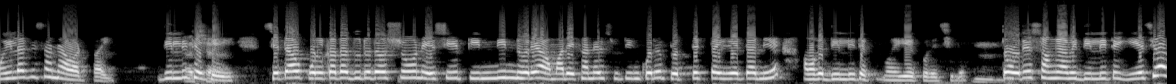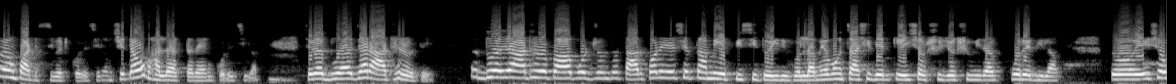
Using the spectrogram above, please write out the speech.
মহিলা কিষাণ অ্যাওয়ার্ড পাই। দিল্লি আচ্ছা। থেকেই। সেটাও কলকাতা দূরদর্শন এসে তিন দিন ধরে আমার এখানে শুটিং করে প্রত্যেকটা ইয়েটা নিয়ে আমাকে দিল্লিতে ইয়ে করেছিল। তো ওদের সঙ্গে আমি দিল্লিতে গিয়েছিলাম এবং পার্টিসিপেট করেছিলাম। সেটাও ভালো একটা র্যাঙ্ক করেছিলাম। সেটা দু হাজার আঠেরোতে। দু হাজার আঠেরো পাওয়া পর্যন্ত তারপরে এসে তো আমি এপিসি তৈরি করলাম এবং চাষিদেরকে এইসব সুযোগ সুবিধা করে দিলাম। তো এইসব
